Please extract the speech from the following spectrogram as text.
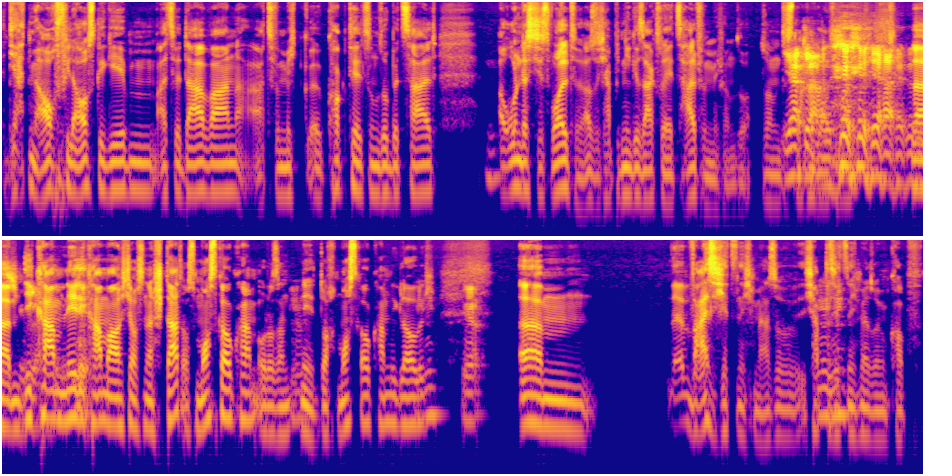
die hat mir auch viel ausgegeben, als wir da waren, hat für mich äh, Cocktails und so bezahlt. Mhm. ohne dass ich es wollte. Also ich habe nie gesagt, so jetzt zahl für mich und so. ja, klar. ja, ähm, die kam, nee, die kam auch aus einer Stadt, aus Moskau kam, oder so, mhm. nee, doch, Moskau kam die, glaube ich. Mhm. Ja. Ähm, äh, weiß ich jetzt nicht mehr. Also ich habe mhm. das jetzt nicht mehr so im Kopf.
